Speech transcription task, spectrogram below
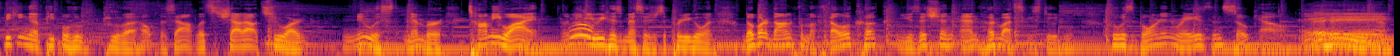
Speaking of people who who uh, helped us out, let's shout out to our newest member, Tommy Y. Let me read his message. It's a pretty good one. Dobar dan from a fellow cook, musician, and Hrvatski student who was born and raised in SoCal. Hey.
